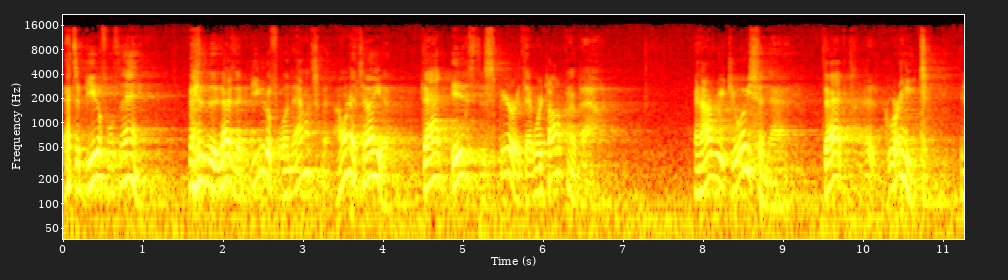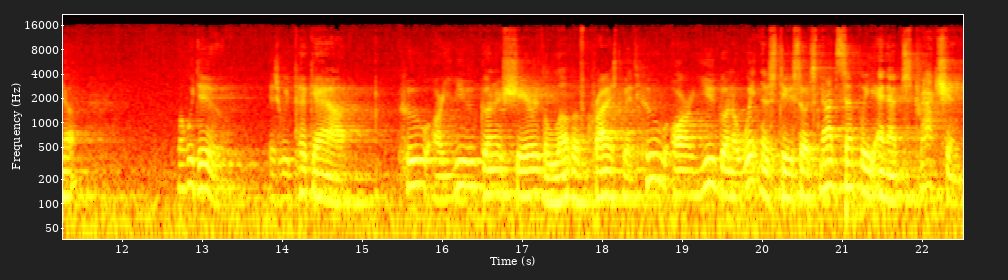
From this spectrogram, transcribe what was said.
That's a beautiful thing. That is, a, that is a beautiful announcement. I want to tell you, that is the spirit that we're talking about. And I rejoice in that. That, that is great. You know, what we do is we pick out who are you going to share the love of Christ with? Who are you going to witness to? So it's not simply an abstraction.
